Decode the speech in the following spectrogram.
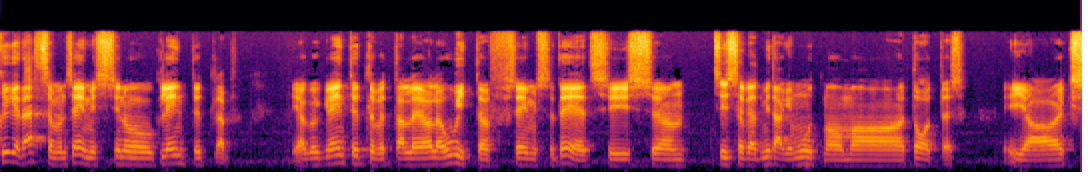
kõige tähtsam on see, mis sinu klient ütleb. ja kui klient ütleb, et talle ei ole huvitav see, mis sa teed, siis, äh, siis sa pead midagi muutma oma tootes ja eks,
